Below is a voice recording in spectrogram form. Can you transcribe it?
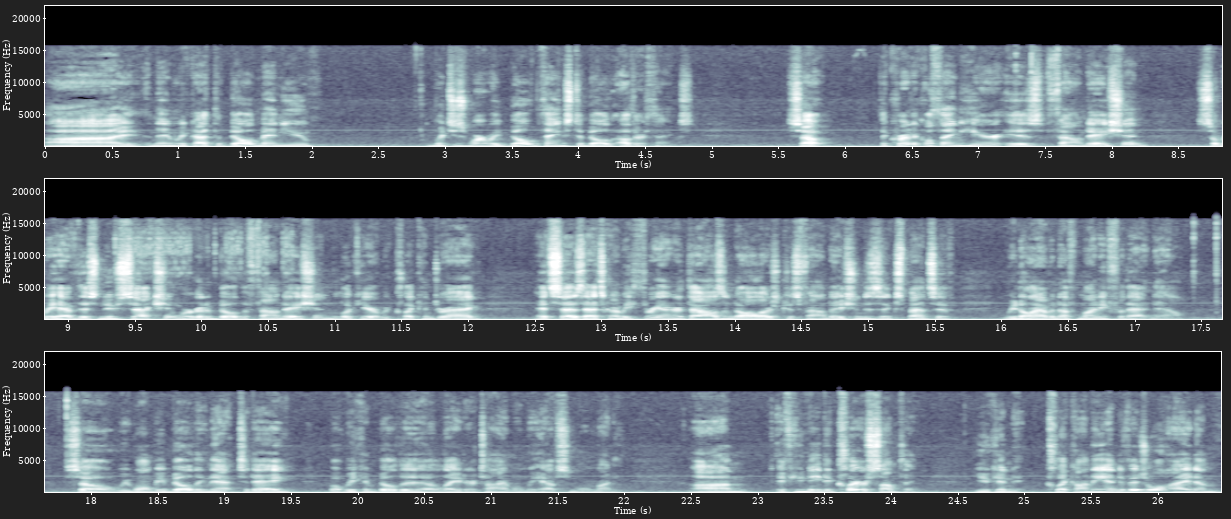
uh, and then we've got the build menu, which is where we build things to build other things. So, the critical thing here is foundation. So we have this new section. We're going to build the foundation. Look here, we click and drag. It says that's going to be $300,000 because foundation is expensive. We don't have enough money for that now. So we won't be building that today, but we can build it at a later time when we have some more money. Um, if you need to clear something, you can click on the individual item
